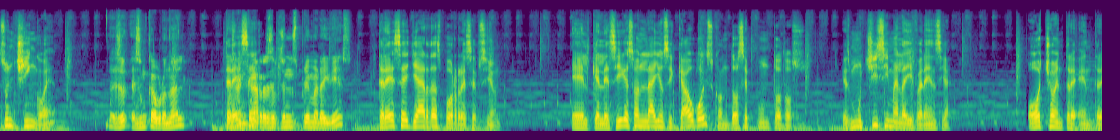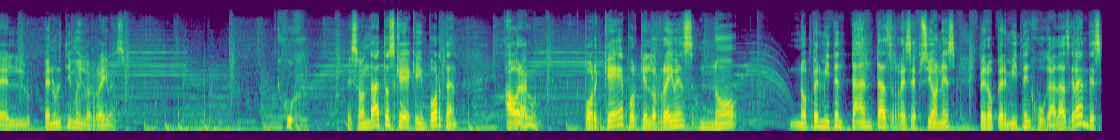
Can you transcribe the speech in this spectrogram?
Es un chingo, ¿eh? Es, es un cabronal. O sea, en 13. cada recepción es primera y 10. 13 yardas por recepción. El que le sigue son Lions y Cowboys con 12.2. Es muchísima la diferencia. 8 entre, entre el penúltimo y los Ravens. Uf, Son datos que, que importan. Ahora, claro. ¿Por qué? Porque los Ravens no, no permiten tantas recepciones, pero permiten jugadas grandes.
